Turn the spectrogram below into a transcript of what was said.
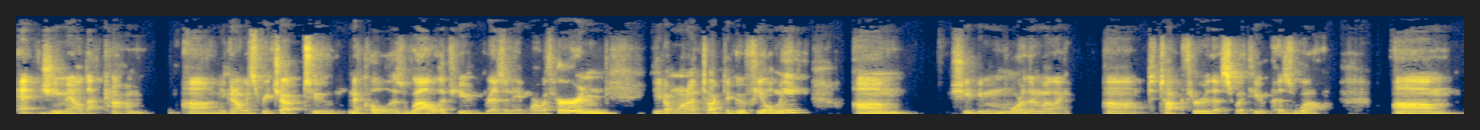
at gmail.com. Um, you can always reach out to Nicole as well if you resonate more with her and you don't want to talk to goofy old me. Um, she'd be more than willing uh, to talk through this with you as well. Um,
